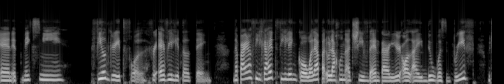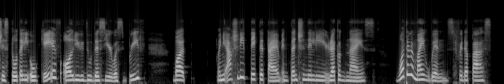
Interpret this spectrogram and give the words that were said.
And it makes me feel grateful for every little thing. Na parang feel, kahit feeling ko, wala pa akong na-achieve the entire year. All I do was breathe, which is totally okay if all you do this year was breathe. But when you actually take the time, intentionally recognize what are my wins for the past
